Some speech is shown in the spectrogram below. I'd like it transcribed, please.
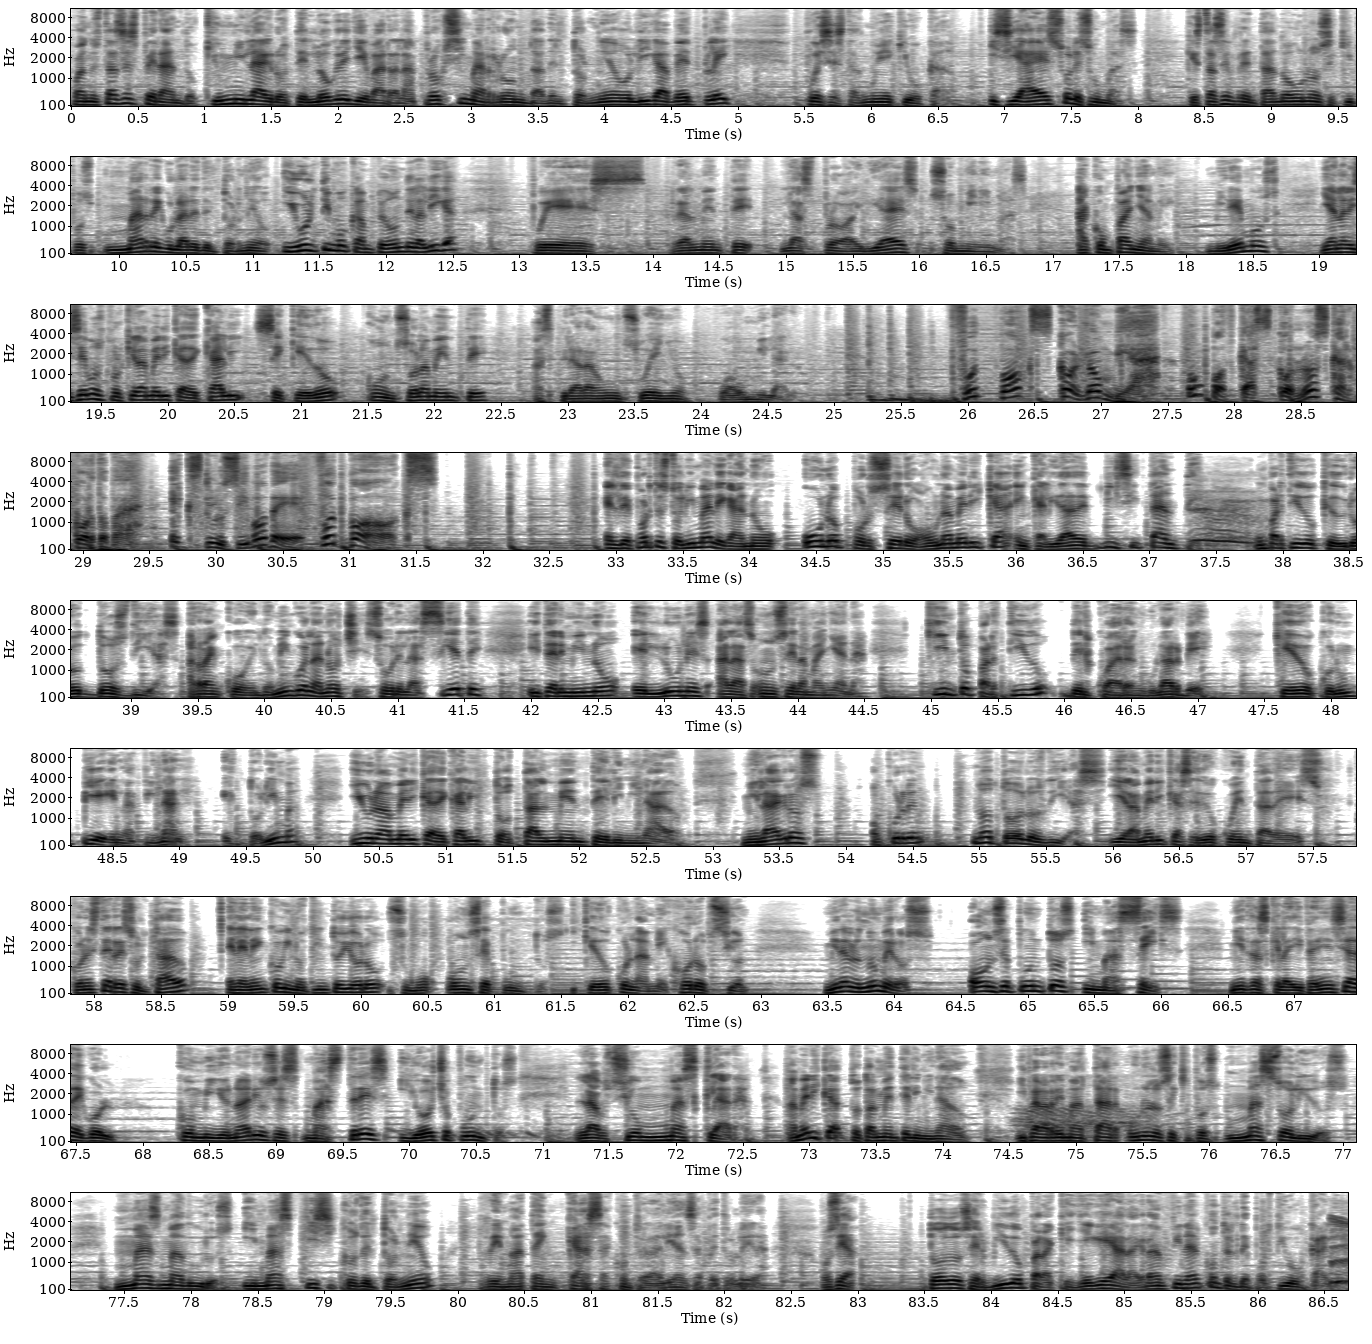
cuando estás esperando que un milagro te logre llevar a la próxima ronda del torneo Liga Betplay, pues estás muy equivocado. Y si a eso le sumas que estás enfrentando a unos equipos más regulares del torneo y último campeón de la liga, pues realmente las probabilidades son mínimas. Acompáñame, miremos y analicemos por qué la América de Cali se quedó con solamente aspirar a un sueño o a un milagro. Footbox Colombia, un podcast con Oscar Córdoba, exclusivo de Footbox. El Deportes Tolima le ganó 1 por 0 a un América en calidad de visitante. Un partido que duró dos días. Arrancó el domingo en la noche sobre las 7 y terminó el lunes a las 11 de la mañana. Quinto partido del cuadrangular B. Quedó con un pie en la final, el Tolima, y una América de Cali totalmente eliminado. Milagros ocurren no todos los días y el América se dio cuenta de eso. Con este resultado, el elenco Vinotinto y Oro sumó 11 puntos y quedó con la mejor opción. Mira los números, 11 puntos y más 6, mientras que la diferencia de gol con Millonarios es más 3 y 8 puntos, la opción más clara. América totalmente eliminado. Y para rematar, uno de los equipos más sólidos, más maduros y más físicos del torneo, remata en casa contra la Alianza Petrolera. O sea, todo servido para que llegue a la gran final contra el Deportivo Cali.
